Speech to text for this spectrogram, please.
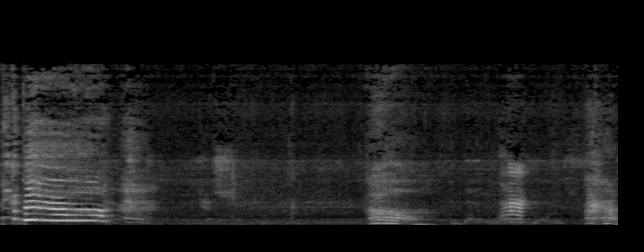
Peekaboo! Oh. Uh-huh.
